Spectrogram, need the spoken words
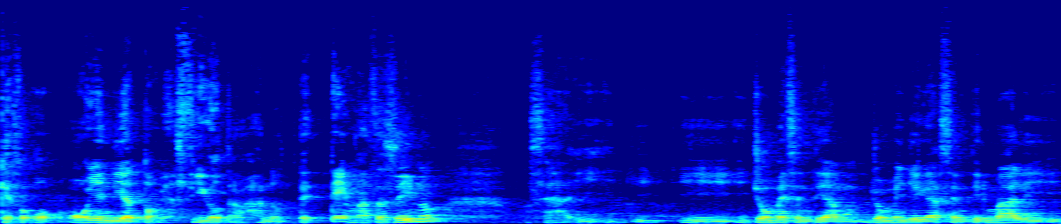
Que eso, ho- hoy en día todavía sigo trabajando de temas así, ¿no? O sea, y, y- yo me sentía, yo me llegué a sentir mal y, y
